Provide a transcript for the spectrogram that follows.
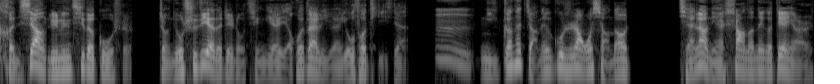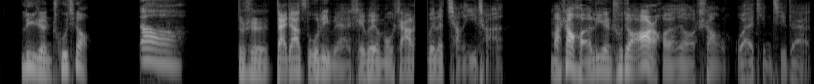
很像零零七的故事，拯救世界的这种情节也会在里面有所体现。嗯你刚才讲那个故事，让我想到前两年上的那个电影《利刃出鞘》，啊，就是大家族里面谁被谋杀了，为了抢遗产，马上好像《利刃出鞘二》好像要上了，我还挺期待的。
